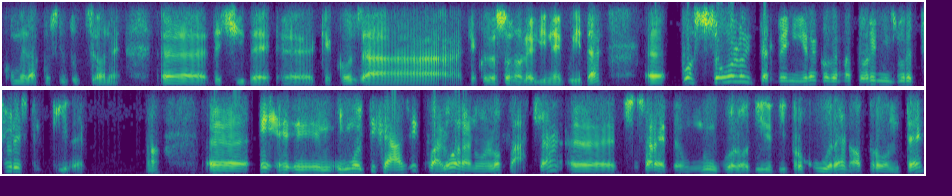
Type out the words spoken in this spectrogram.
come la Costituzione, eh, decide eh, che cosa, che, cosa, sono le linee guida, eh, può solo intervenire il governatore in misure più restrittive. No? Eh, e eh, in molti casi, qualora non lo faccia, eh, ci sarebbe un nugolo di, di procure no, pronte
